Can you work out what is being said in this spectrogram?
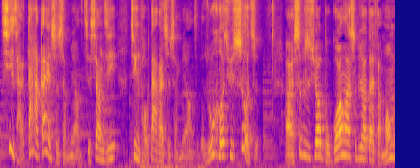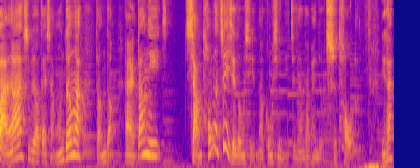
器材大概是什么样子？这相机镜头大概是什么样子的？如何去设置？啊，是不是需要补光啊？是不是要带反光板啊？是不是要带闪光灯啊？等等，哎，当你想通了这些东西，那恭喜你，这张照片就吃透了。你看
